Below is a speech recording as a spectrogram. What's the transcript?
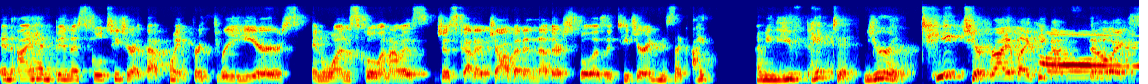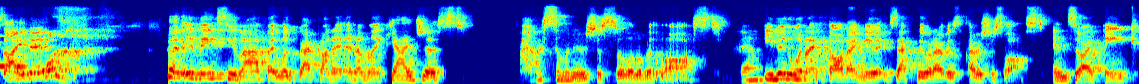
and I had been a school teacher at that point for three years in one school, and I was just got a job at another school as a teacher. And he's like, "I I mean, you've picked it. You're a teacher, right? Like he got oh. so excited. But it makes me laugh. I look back on it and I'm like, yeah, I just, I was someone who was just a little bit lost. Yeah. Even when I thought I knew exactly what I was, I was just lost. And so I think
